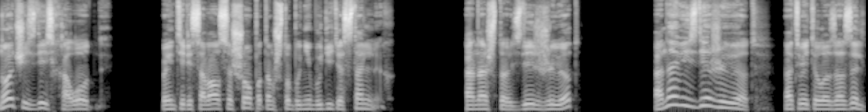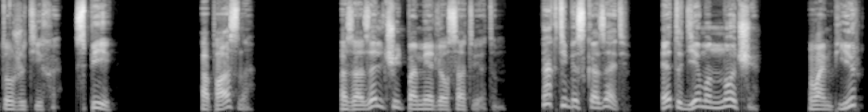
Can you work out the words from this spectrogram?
Ночи здесь холодные. Поинтересовался шепотом, чтобы не будить остальных. «Она что, здесь живет?» «Она везде живет», — ответила Азазель тоже тихо. «Спи». «Опасно?» Азазель чуть помедлил с ответом. «Как тебе сказать? Это демон ночи. Вампир?»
